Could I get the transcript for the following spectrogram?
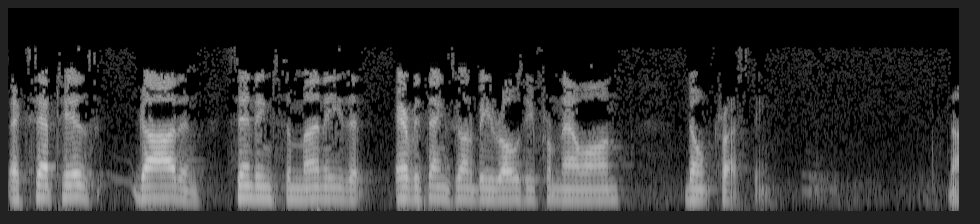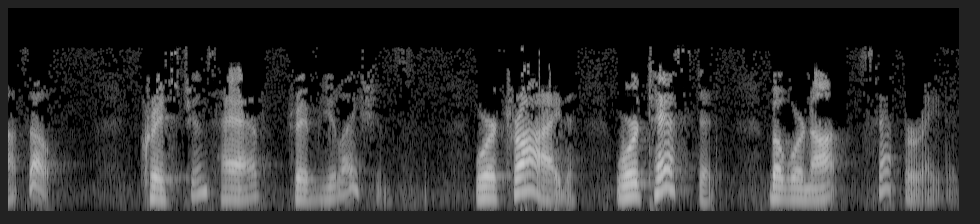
accept His God and send Him some money, that everything's going to be rosy from now on, don't trust Him. Not so. Christians have tribulations. We're tried, we're tested, but we're not separated.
